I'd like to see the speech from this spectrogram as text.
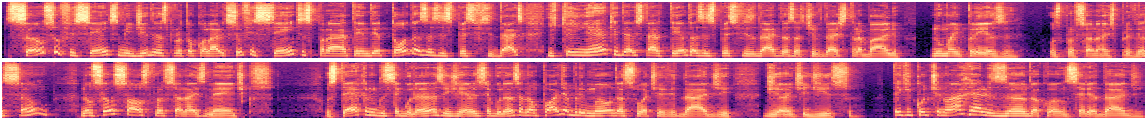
são suficientes, medidas protocolares suficientes para atender todas as especificidades. E quem é que deve estar atento às especificidades das atividades de trabalho numa empresa? Os profissionais de prevenção. Não são só os profissionais médicos. Os técnicos de segurança, engenheiros de segurança não podem abrir mão da sua atividade diante disso. Tem que continuar realizando-a com seriedade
